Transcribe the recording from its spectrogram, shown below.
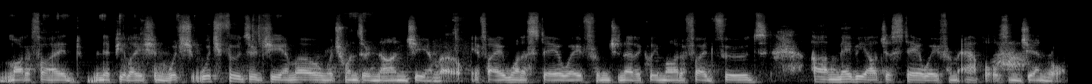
modified manipulation, which which foods are GMO and which ones are non-GMO. If I want to stay away from genetically modified foods, um, maybe I'll just stay away from apples in general.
